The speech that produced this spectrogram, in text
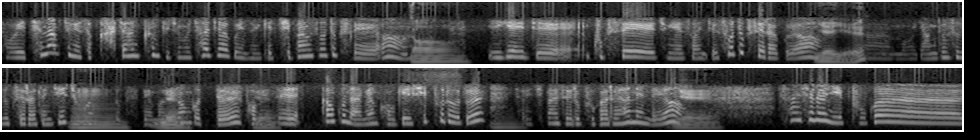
저희 체납 중에서 가장 큰 비중을 차지하고 있는 게 지방소득세예요. 어. 이게 이제 국세 중에서 이제 소득세라고요. 예, 예. 아, 뭐 양도소득세라든지 종합소득세 뭐 네. 이런 것들 법인세 하고 나면 거기에 10%를 음. 저희 지방세로 부과를 하는데요. 예. 사실은 이 부과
